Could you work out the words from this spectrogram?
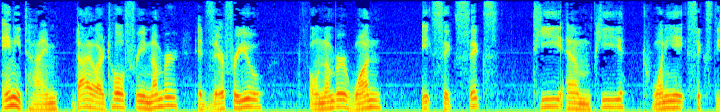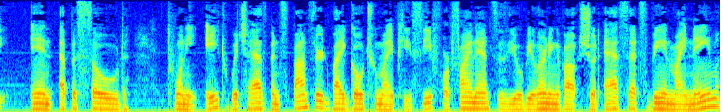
any time, dial our toll-free number. It's there for you. Phone number 1-866-TMP-2860. In episode 28, which has been sponsored by GoToMyPC for finances, you will be learning about should assets be in my name,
